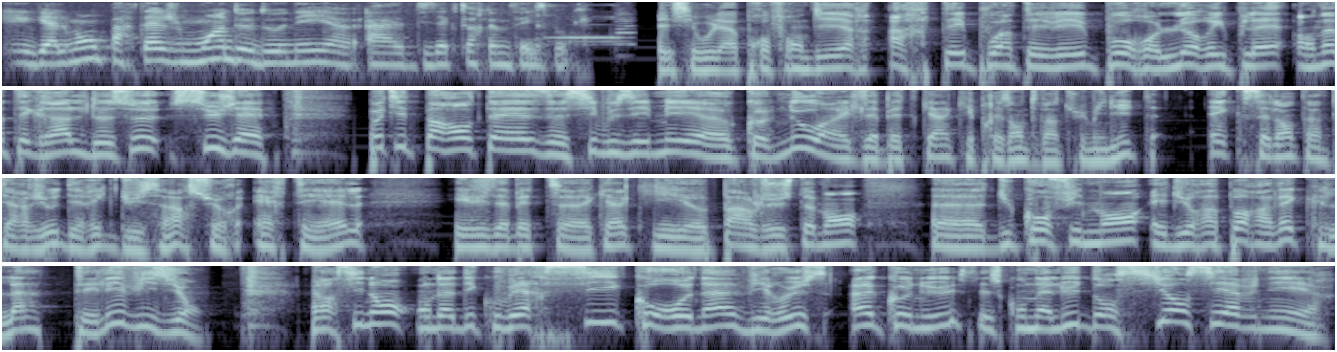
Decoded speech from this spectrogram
également partage moins de données à des acteurs comme Facebook. Et si vous voulez approfondir, arte.tv pour le replay en intégrale de ce sujet. Petite parenthèse, si vous aimez comme nous, hein, Elisabeth Quint qui présente 28 minutes, excellente interview d'Éric Dussard sur RTL. Elisabeth euh, Quint qui euh, parle justement du confinement et du rapport avec la télévision. Alors sinon, on a découvert six coronavirus inconnus, c'est ce qu'on a lu dans Science et Avenir.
